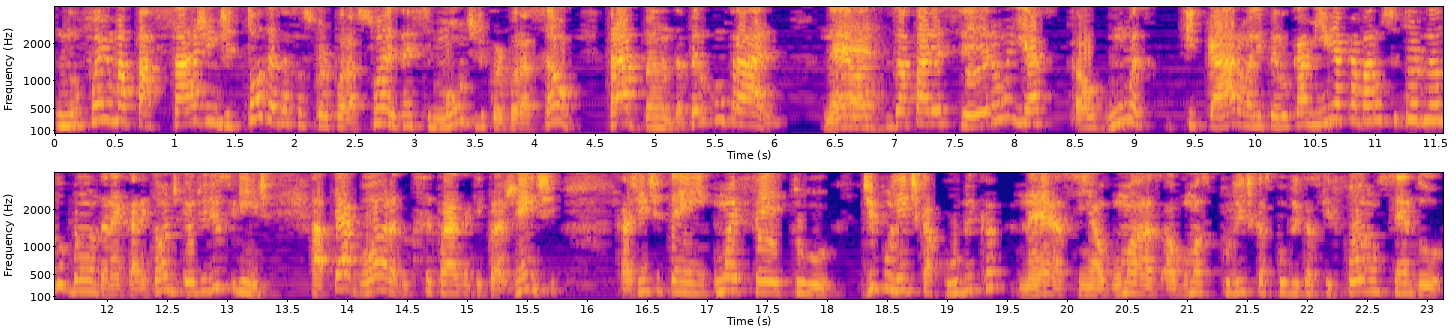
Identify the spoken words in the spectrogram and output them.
não foi uma passagem de todas essas corporações, né, esse monte de corporação, para a banda. Pelo contrário, né? É. Elas desapareceram e as, algumas ficaram ali pelo caminho e acabaram se tornando banda, né, cara? Então eu diria o seguinte: até agora, do que você traz aqui pra gente, a gente tem um efeito de política pública, né? Assim, algumas, algumas políticas públicas que foram sendo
